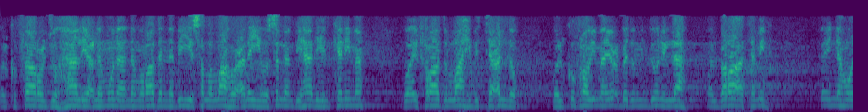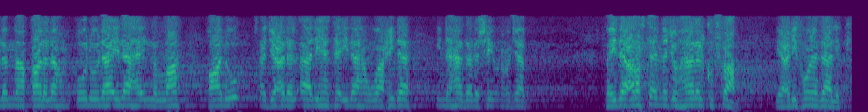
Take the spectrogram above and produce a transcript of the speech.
والكفار الجهال يعلمون أن مراد النبي صلى الله عليه وسلم بهذه الكلمة وإفراد الله بالتعلق والكفر بما يعبد من دون الله والبراءة منه. فإنه لما قال لهم قولوا لا إله إلا الله قالوا أجعل الآلهة إلها واحدا إن هذا لشيء عجاب. فإذا عرفت أن جهال الكفار يعرفون ذلك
